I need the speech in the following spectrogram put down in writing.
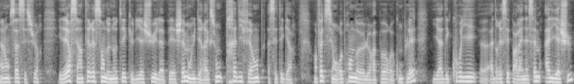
Ah non, ça c'est sûr. Et d'ailleurs, c'est intéressant de noter que l'IHU et la PHM ont eu des réactions très différentes à cet égard. En fait, si on reprend euh, le rapport euh, complet, il y a des courriers euh, adressés par la NSM à l'IHU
